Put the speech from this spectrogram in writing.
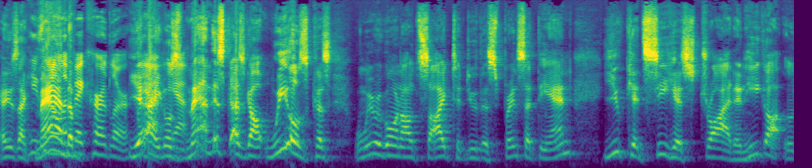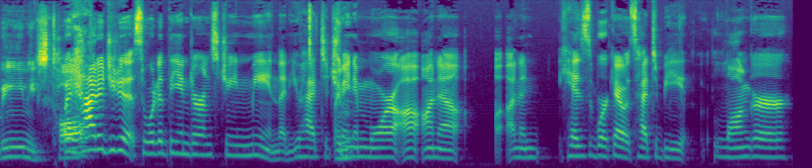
and he's like, He's an man, the- Olympic hurdler. Yeah, Yeah, he goes, yeah. man, this guy's got wheels. Because when we were going outside to do the sprints at the end, you could see his stride, and he got lean. He's tall. But how did you do that? So, what did the endurance gene mean? That you had to train him more uh, on a on a his workouts had to be longer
